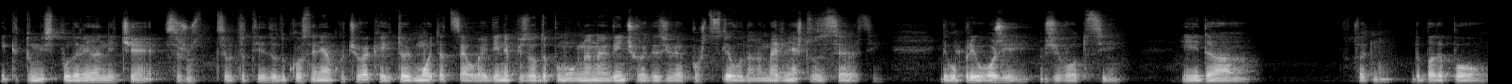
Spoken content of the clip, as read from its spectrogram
и като ми сподели, нали, че всъщност целта ти е да докосне някой човека и той моята цел е един епизод да помогне на един човек да живее по-щастливо, да намери нещо за себе си, да го приложи в живота си и да съответно да бъде по,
